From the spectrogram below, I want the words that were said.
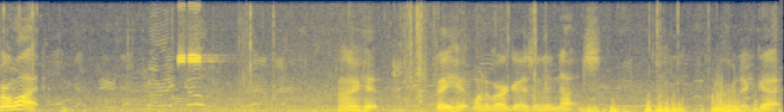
For what? Oh, they hit. They hit one of our guys in the nuts. Or in the gut.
